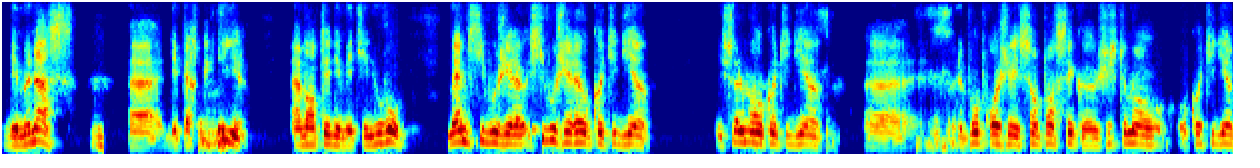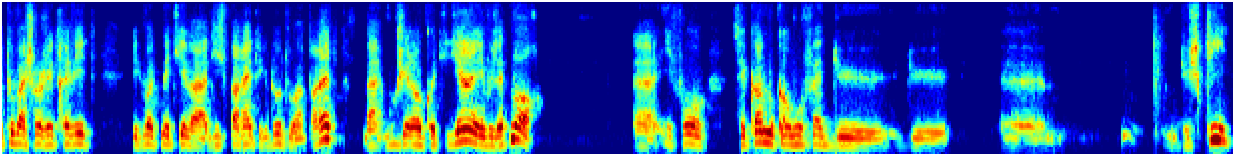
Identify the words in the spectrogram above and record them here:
des menaces, euh, des perspectives inventer des métiers nouveaux. Même si vous gérez, si vous gérez au quotidien, et seulement au quotidien, euh, vos projets sans penser que justement au, quotidien tout va changer très vite et que votre métier va disparaître et que d'autres vont apparaître, ben, vous gérez au quotidien et vous êtes mort. Euh, il faut, c'est comme quand vous faites du, du ski,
